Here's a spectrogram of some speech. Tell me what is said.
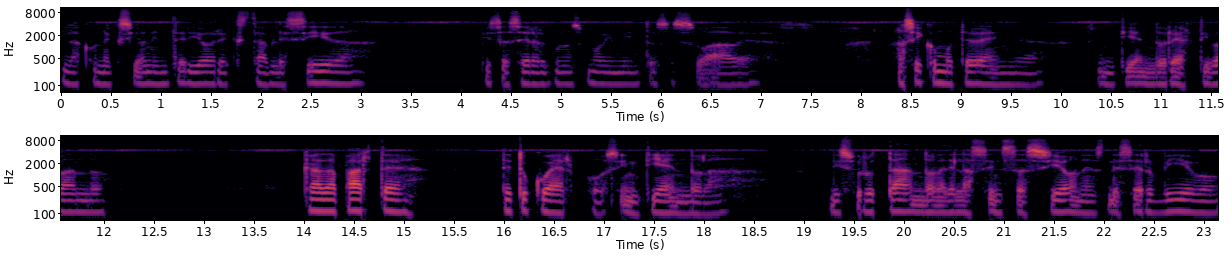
la conexión interior establecida, empieza a hacer algunos movimientos suaves, así como te venga, sintiendo, reactivando cada parte de tu cuerpo, sintiéndola disfrutando de las sensaciones de ser vivos.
